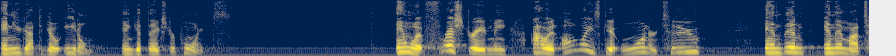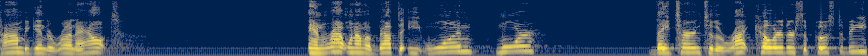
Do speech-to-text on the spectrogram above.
and you got to go eat them and get the extra points. And what frustrated me, I would always get one or two, and then and then my time began to run out. And right when I'm about to eat one more, they turn to the right color they're supposed to be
